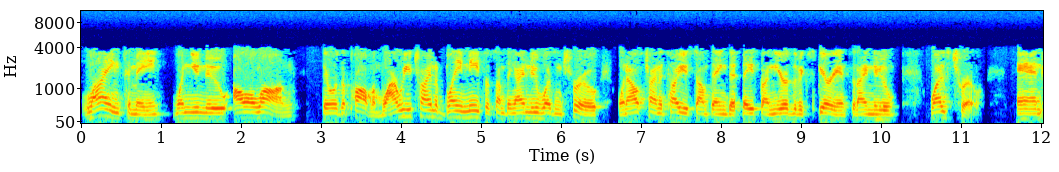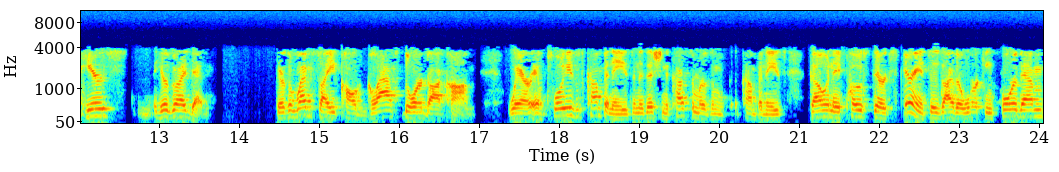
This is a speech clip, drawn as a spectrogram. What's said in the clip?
lying to me when you knew all along there was a problem? Why were you trying to blame me for something I knew wasn't true when I was trying to tell you something that based on years of experience that I knew was true? And here's here's what I did. There's a website called glassdoor.com where employees of companies, in addition to customers and companies, go and they post their experiences either working for them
